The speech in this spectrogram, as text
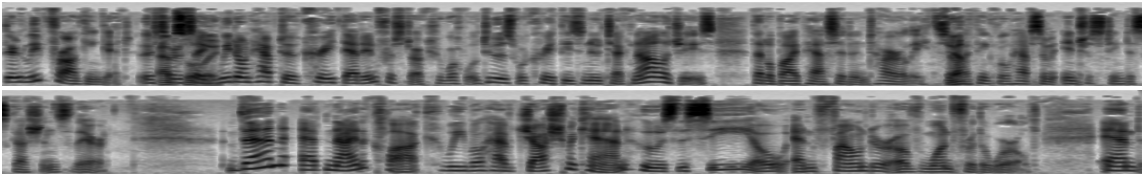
they're leapfrogging it. They're sort Absolutely. of saying we don't have to create that infrastructure. What we'll do is we'll create these new technologies that'll bypass it entirely. So Yeah. I think we'll have some interesting discussions there. Then at nine o'clock, we will have Josh McCann, who is the CEO and founder of One for the World. And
